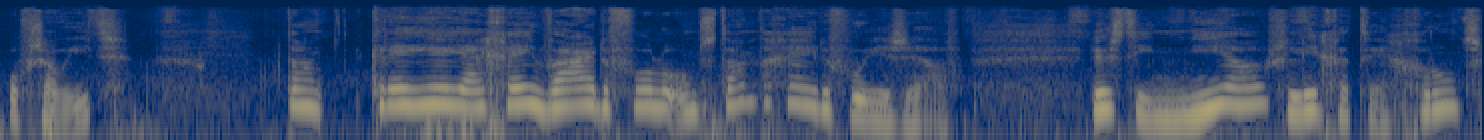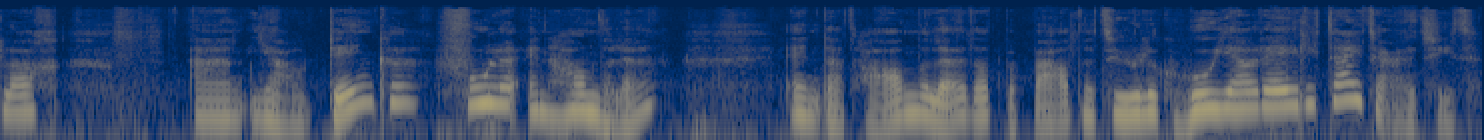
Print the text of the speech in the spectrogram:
of zoiets, dan creëer jij geen waardevolle omstandigheden voor jezelf. Dus die NIO's liggen ten grondslag aan jouw denken, voelen en handelen. En dat handelen, dat bepaalt natuurlijk hoe jouw realiteit eruit ziet.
